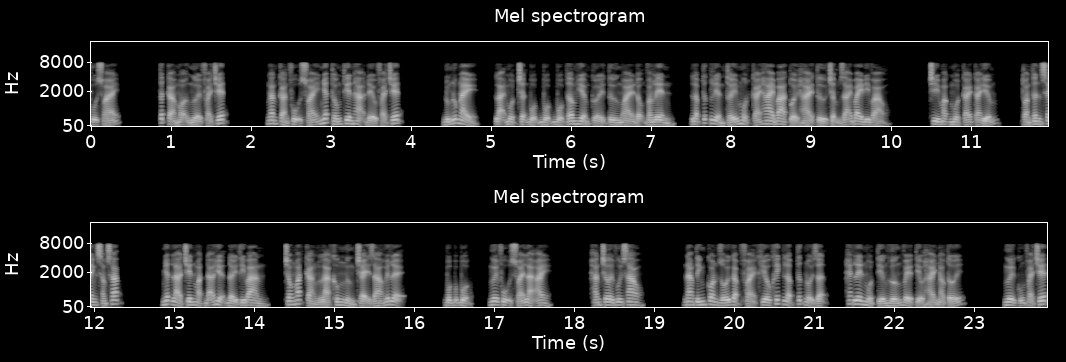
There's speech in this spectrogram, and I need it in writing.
phụ soái. Tất cả mọi người phải chết. Ngăn cản phụ soái nhất thống thiên hạ đều phải chết đúng lúc này, lại một trận bột bột bột âm hiểm cười từ ngoài động vang lên, lập tức liền thấy một cái hai ba tuổi hài tử chậm rãi bay đi vào. Chỉ mặc một cái cái hiếm toàn thân xanh xám sắc. Nhất là trên mặt đã hiện đầy thi ban, trong mắt càng là không ngừng chạy ra huyết lệ. Bột bột bột ngươi phụ xoáy là ai? Hắn chơi vui sao? Nam tính con dối gặp phải khiêu khích lập tức nổi giận, hét lên một tiếng hướng về tiểu hài nào tới. Ngươi cũng phải chết.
